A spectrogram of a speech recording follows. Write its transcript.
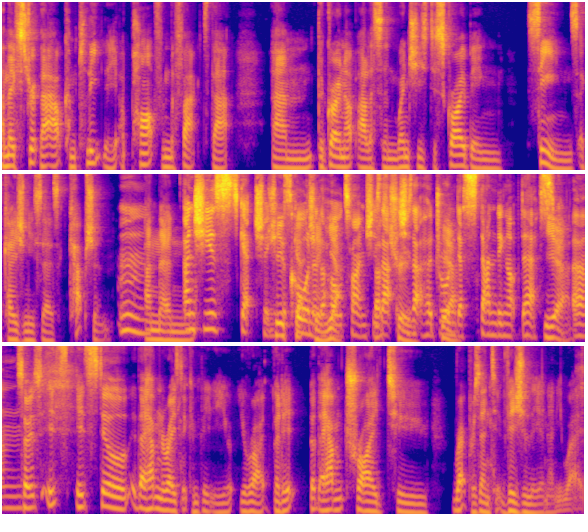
And they've stripped that out completely apart from the fact that um, the grown-up alison when she's describing scenes occasionally says caption Mm. and then And she is sketching She is the corner sketching, the yeah. whole time. She's at she's at her drawing Yeah. desk, standing up desk. yeah Um, so it's it's it's still they haven't erased it completely you're, you're right but it but they haven't tried to represent it visually in any way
